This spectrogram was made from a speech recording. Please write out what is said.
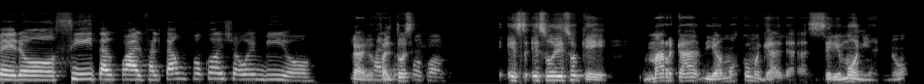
pero sí, tal cual, falta un poco de show en vivo. Claro, falta faltó un poco. es- eso, eso que marca, digamos, como que a las ceremonias, ¿no?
